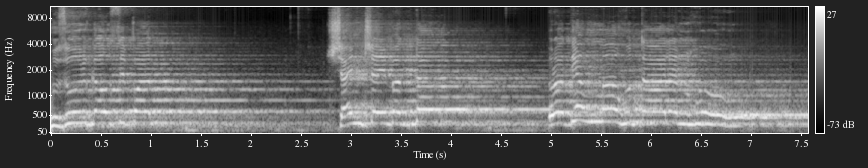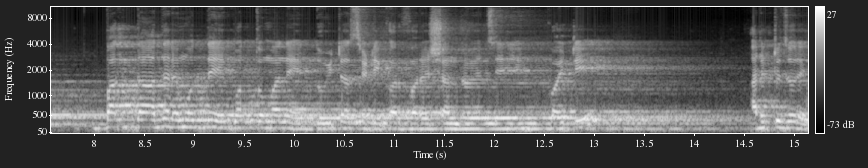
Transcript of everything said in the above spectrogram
হুজুর গাউসে পাক শাইনশাই বাগদাদ, রাদিয়াল্লাহু তাআলা আনহু, বাগদাদের মধ্যে বর্তমানে দুইটা সিটি কর্পোরেশন রয়েছে। কয়টি? আরেকটু জোরে।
